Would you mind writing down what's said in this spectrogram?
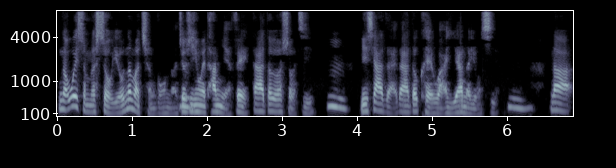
那为什么手游那么成功呢？就是因为它免费，大家都有手机，嗯一下载大家都可以玩一样的游戏。嗯那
